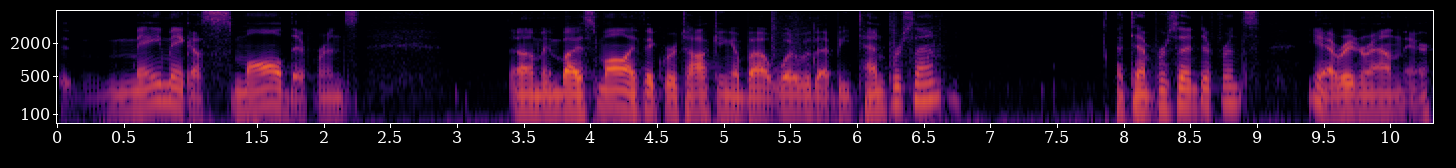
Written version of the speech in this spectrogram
it may make a small difference. Um, and by small, I think we're talking about what would that be? 10%? A 10% difference? Yeah, right around there.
